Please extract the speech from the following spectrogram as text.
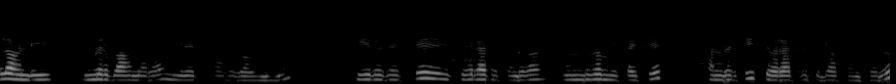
హలో అండి. అందరు బాగున్నారా? నేనైతే చాలా బాగున్నాను. ఈరోజైతే శివరాత్రి పండుగ. ముందుగా మీకైతే అందరికీ శివరాత్రి శుభాకాంక్షలు.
